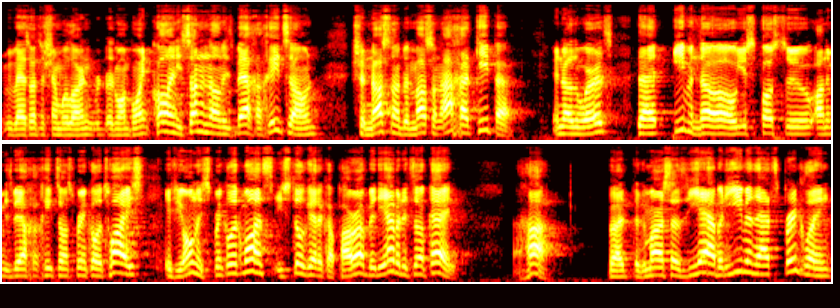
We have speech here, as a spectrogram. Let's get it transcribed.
Bezrat Hashem will learn at one point, his son and his bech achitzon, shenasna b'mason achad kippah. In other words, that even though you're supposed to on the mizbeach chitzon sprinkle it twice, if you only sprinkle it once, you still get a kapara. But yeah, but it's okay. Aha. But the Gemara says, yeah, but even that sprinkling,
